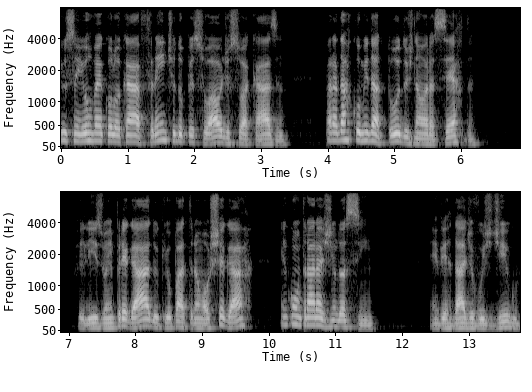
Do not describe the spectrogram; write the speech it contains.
Que o Senhor vai colocar à frente do pessoal de sua casa para dar comida a todos na hora certa? Feliz o empregado que o patrão, ao chegar, encontrar agindo assim. Em verdade vos digo,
